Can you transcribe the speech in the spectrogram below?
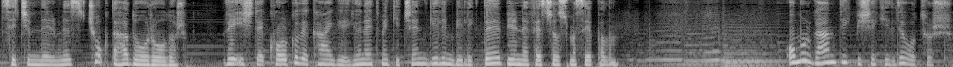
seçimlerimiz çok daha doğru olur. Ve işte korku ve kaygıyı yönetmek için gelin birlikte bir nefes çalışması yapalım. Omurgan dik bir şekilde otur.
